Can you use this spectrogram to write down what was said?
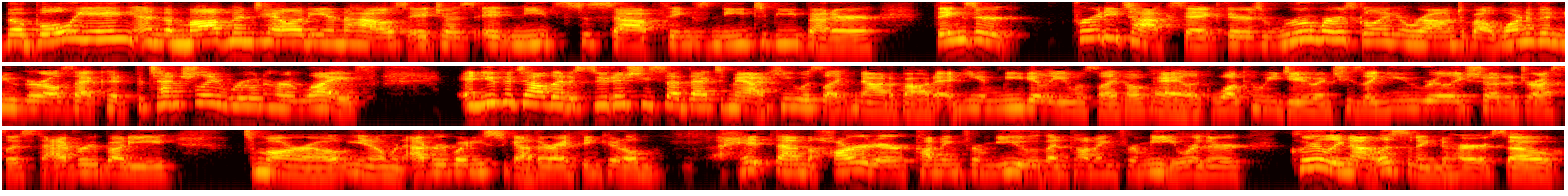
the bullying and the mob mentality in the house, it just it needs to stop. Things need to be better. Things are pretty toxic. There's rumors going around about one of the new girls that could potentially ruin her life. And you could tell that as soon as she said that to Matt, he was like not about it. And he immediately was like, okay, like what can we do? And she's like, you really should address this to everybody tomorrow. You know, when everybody's together, I think it'll hit them harder coming from you than coming from me, where they're clearly not listening to her. So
